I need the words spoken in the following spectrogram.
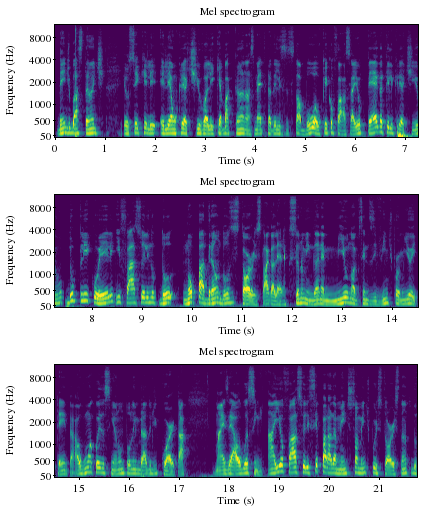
vende bastante, eu sei que ele, ele é um criativo ali que é bacana, as métricas dele está boa, o que que eu faço? Aí eu pego aquele criativo, duplico ele e faço ele no, do, no padrão dos stories, tá galera? Que se eu não me engano é 1920 por 1080, alguma coisa assim, eu não tô lembrado de cor, tá? Mas é algo assim. Aí eu faço ele separadamente, somente por stories, tanto do,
